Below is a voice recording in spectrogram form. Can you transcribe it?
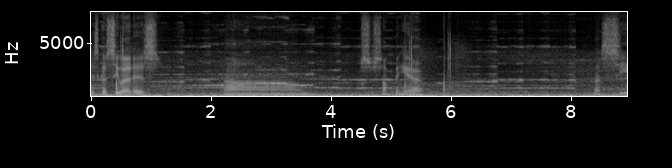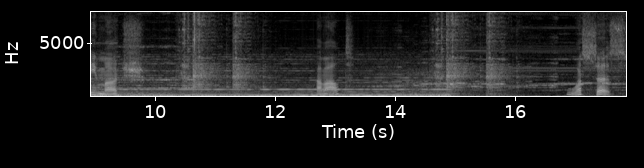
Let's go see what it is. Um, is there something here? Don't see much. I'm out. What's this?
